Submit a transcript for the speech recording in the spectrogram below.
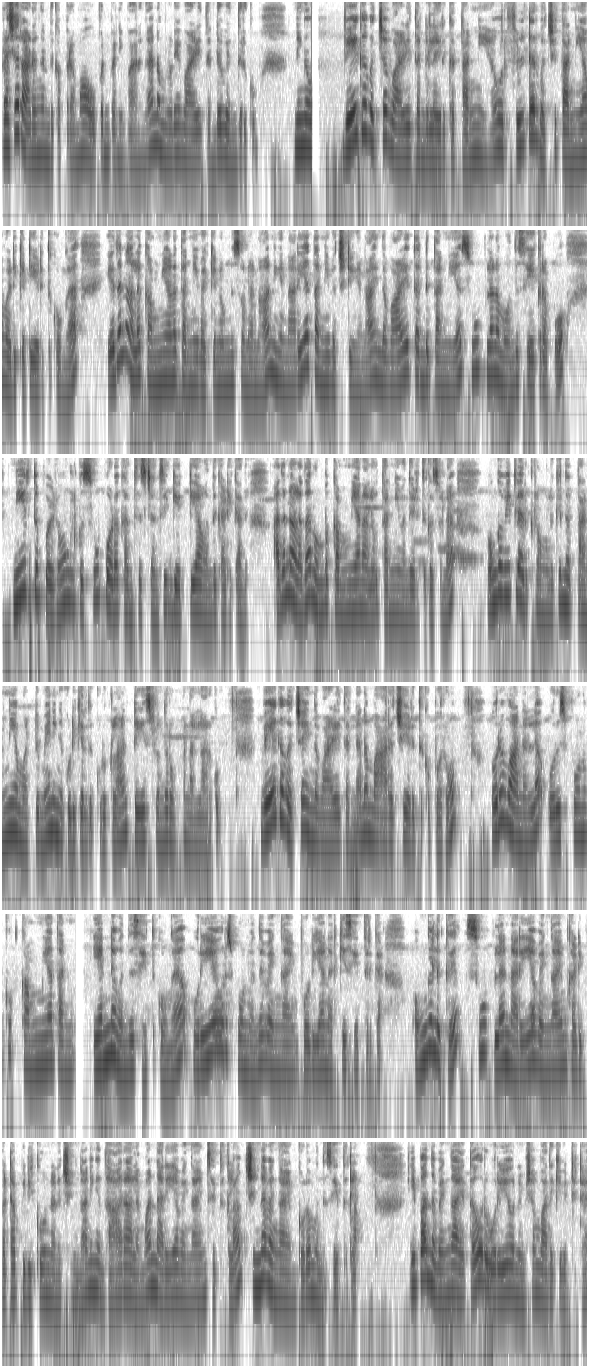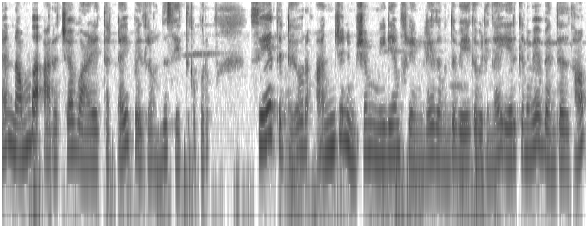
ப்ரெஷர் அடங்கினதுக்கப்புறமா ஓப்பன் பண்ணி பாருங்கள் நம்மளுடைய வாழைத்தண்டு வெந்திருக்கும். நீங்கள் வேக வச்ச வாழைத்தண்டில் இருக்க தண்ணியை ஒரு ஃபில்டர் வச்சு தண்ணியாக வடிகட்டி எடுத்துக்கோங்க. எதனால் கம்மியான தண்ணி வைக்கணும்னு சொன்னேன்னா நீங்கள் நிறைய தண்ணி வச்சிட்டிங்கன்னா இந்த வாழைத்தண்டு தண்ணியை சூப்பில் நம்ம வந்து சேர்க்குறப்போ நீர்த்து போயிடும். உங்களுக்கு சூப்போட கன்சிஸ்டன்சி கெட்டியாக வந்து கிடைக்காது. அதனால தான் ரொம்ப கம்மியான அளவு தண்ணி வந்து எடுத்துக்க சொன்னேன். உங்கள் வீட்டில் இருக்கிறவங்களுக்கு இந்த தண்ணியை மட்டுமே நீங்கள் குடிக்கிறதுக்கு கொடுக்கலாம். டேஸ்ட் வந்து ரொம்ப நல்லாயிருக்கும் வேக வச்ச இந்த வாழைத்தண்டை நம்ம அரைச்சி எடுத்துக்க போகிறோம் ஒரு வானலில் ஒரு ஸ்பூனுக்கும் கம்மியாக தண் எண்ணெய் வந்து சேர்த்துக்கோங்க. ஒரே ஒரு ஸ்பூன் வந்து வெங்காயம் பொடியாக நறுக்கி சேர்த்துருக்கேன். உங்களுக்கு சூப்பில் நிறைய வெங்காயம் கடிப்பட்டால் பிடிக்கும்னு நினச்சிங்கன்னா நீங்கள் தாராளமாக நிறைய வெங்காயம் சேர்த்துக்கலாம். சின்ன வெங்காயம் கூட வந்து சேர்த்துக்கலாம். இப்போ அந்த வெங்காயத்தை ஒரு ஒரே ஒரு நிமிஷம் வதக்கி விட்டுட்டேன். நம்ம அரைச்ச வாழைத்தட்டை இப்போ இதில் வந்து சேர்த்துக்க போகிறோம் சேர்த்துட்டு ஒரு அஞ்சு நிமிஷம் மீடியம் ஃப்ளேமில் இதை வந்து வேக விடுங்க. ஏற்கனவே வெந்தது தான்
